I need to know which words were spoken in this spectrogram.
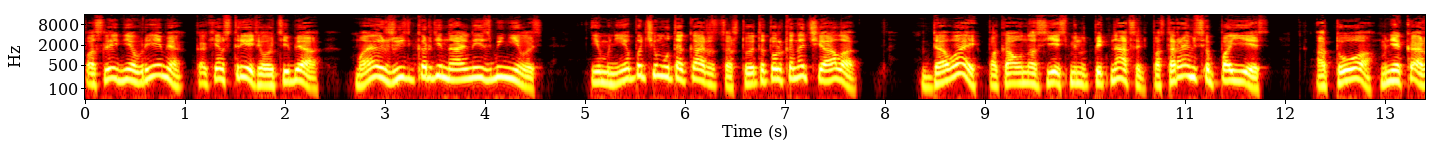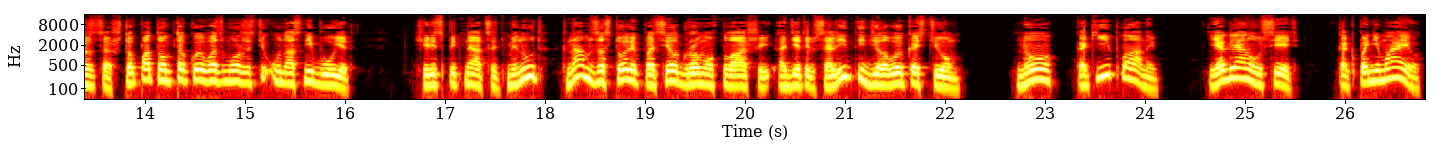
последнее время, как я встретила тебя, моя жизнь кардинально изменилась. И мне почему-то кажется, что это только начало. Давай, пока у нас есть минут 15, постараемся поесть. А то, мне кажется, что потом такой возможности у нас не будет. Через 15 минут к нам за столик подсел Громов-младший, одетый в солидный деловой костюм. Ну, какие планы? Я глянул в сеть. Как понимаю,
